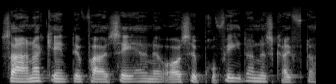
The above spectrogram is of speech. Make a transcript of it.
Så anerkendte farisæerne også profeternes skrifter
